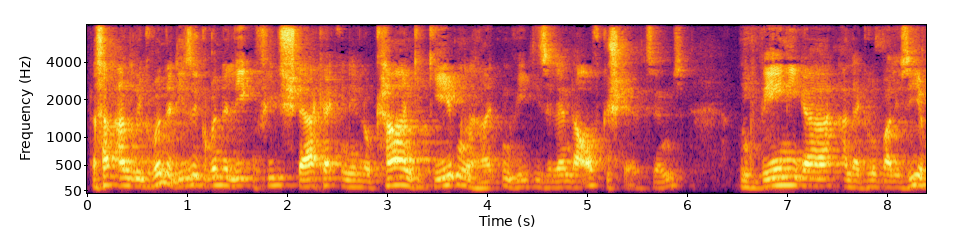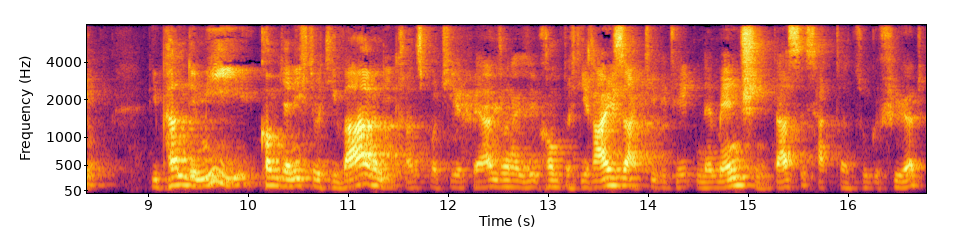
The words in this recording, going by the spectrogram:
Das hat andere Gründe. Diese Gründe liegen viel stärker in den lokalen Gegebenheiten, wie diese Länder aufgestellt sind und weniger an der Globalisierung. Die Pandemie kommt ja nicht durch die Waren, die transportiert werden, sondern sie kommt durch die Reiseaktivitäten der Menschen. Das ist, hat dazu geführt,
